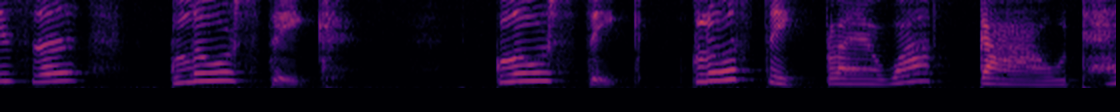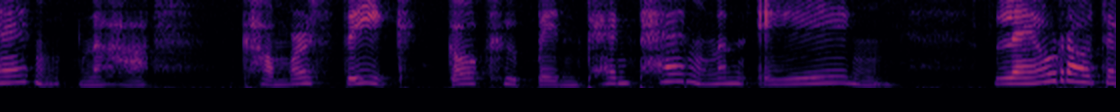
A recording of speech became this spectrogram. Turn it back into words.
is a glue stick glue stick glue stick แปลว่ากาวแท่งนะคะคำว่า stick ก็คือเป็นแท่งๆนั่นเอง แล้วเราจะ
